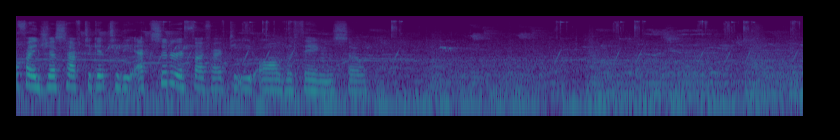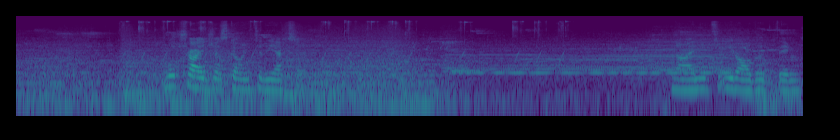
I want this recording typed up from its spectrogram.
If I just have to get to the exit or if I have to eat all the things, so... We'll try just going to the exit. No, I need to eat all the things.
